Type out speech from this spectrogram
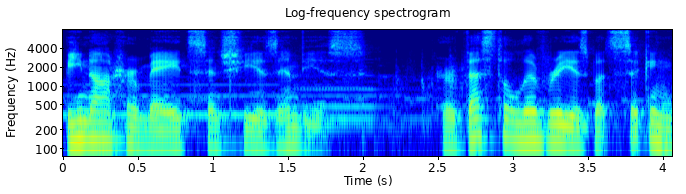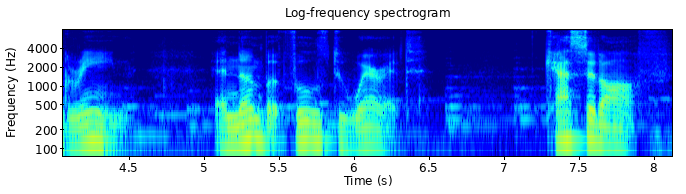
Be not her maid, since she is envious. Her vestal livery is but sick and green, and none but fools do wear it. Cast it off.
